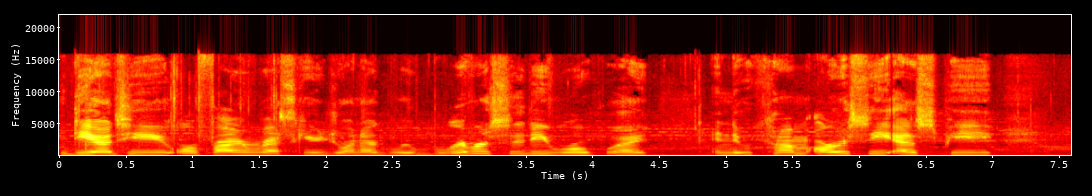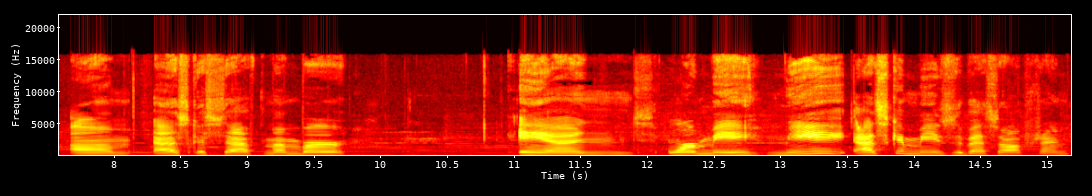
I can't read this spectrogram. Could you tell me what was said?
DOT or Fire and Rescue, join our group River City Roleplay, and to become RCSP, um, ask a staff member and or me. Me asking me is the best option,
